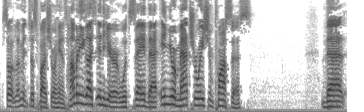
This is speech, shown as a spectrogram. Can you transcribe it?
so let me just by show of hands. How many of you guys in here would say that in your maturation process that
